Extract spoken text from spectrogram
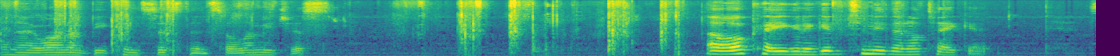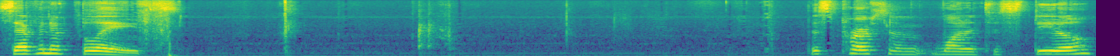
And I want to be consistent, so let me just Oh, okay, you're going to give it to me, then I'll take it. Seven of Blades. This person wanted to steal,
